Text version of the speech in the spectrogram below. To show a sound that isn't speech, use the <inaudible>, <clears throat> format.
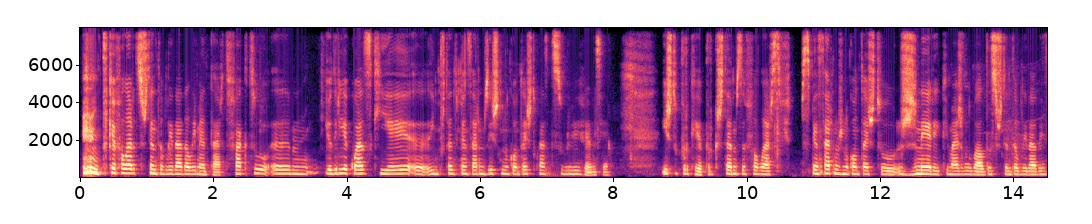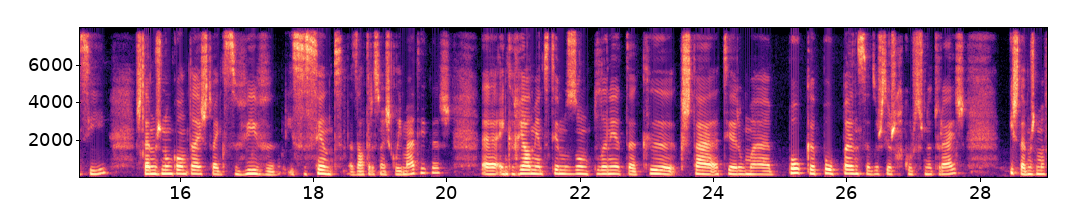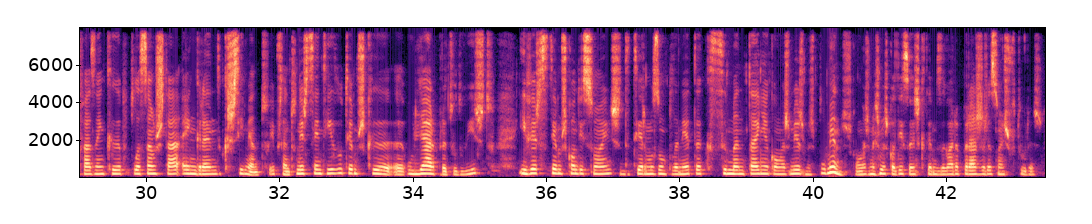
<clears throat> Porque é falar de sustentabilidade alimentar. De facto, hum, eu diria quase que é eh, importante pensarmos isto num contexto quase de sobrevivência. Isto porquê? Porque estamos a falar, se pensarmos no contexto genérico e mais global da sustentabilidade em si, estamos num contexto em que se vive e se sente as alterações climáticas, uh, em que realmente temos um planeta que, que está a ter uma pouca poupança dos seus recursos naturais e estamos numa fase em que a população está em grande crescimento. E, portanto, neste sentido, temos que uh, olhar para tudo isto e ver se temos condições de termos um planeta que se mantenha com as mesmas, pelo menos com as <laughs> mesmas condições que temos agora para as gerações futuras.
